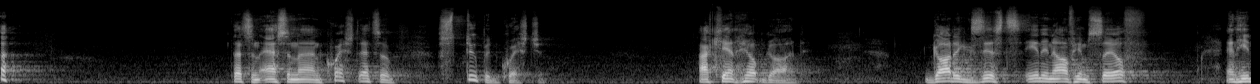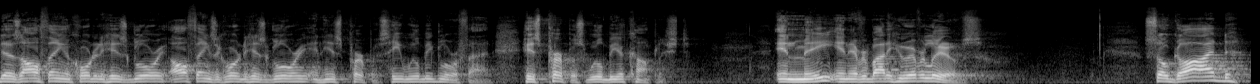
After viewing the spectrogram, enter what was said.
That's an asinine question. That's a stupid question. I can't help God. God exists in and of himself, and he does all things according to his glory, all things according to his glory and his purpose. He will be glorified. His purpose will be accomplished in me, in everybody who ever lives. So God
